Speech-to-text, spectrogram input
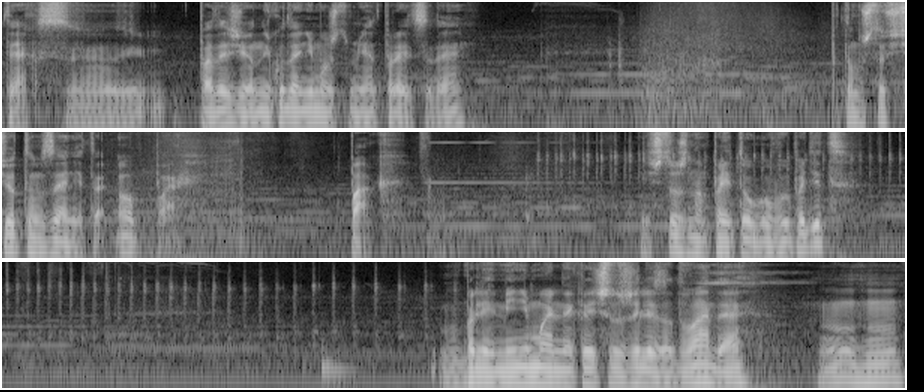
Так, подожди, он никуда не может мне отправиться, да? Потому что все там занято. Опа. Пак. И что же нам по итогу выпадет? Блин, минимальное количество железа. 2, да? Угу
